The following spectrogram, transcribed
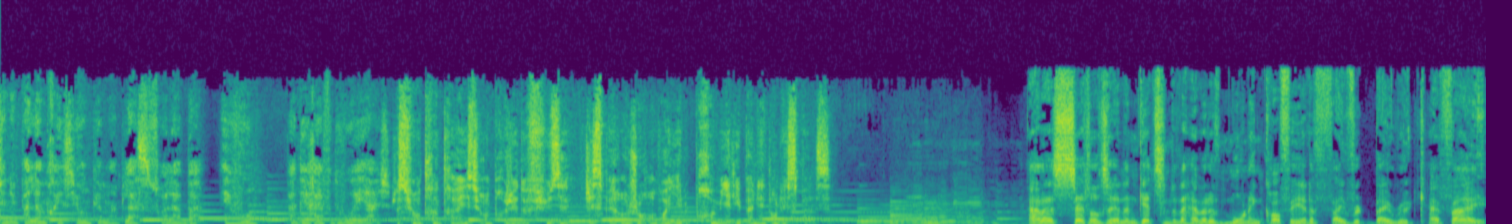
Je n'ai pas l'impression que ma place soit là-bas. Et vous Pas des rêves de voyage Je suis en train de travailler sur un projet de fusée. J'espère un jour envoyer le premier Libanais dans l'espace. Alice settles in and gets into the habit of morning coffee at a favourite Beirut cafe,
